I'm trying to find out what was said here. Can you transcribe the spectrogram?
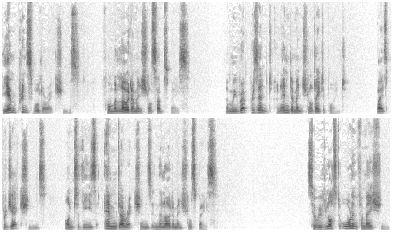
The m principal directions form a lower dimensional subspace and we represent an n-dimensional data point by its projections onto these m directions in the lower dimensional space. So we've lost all information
